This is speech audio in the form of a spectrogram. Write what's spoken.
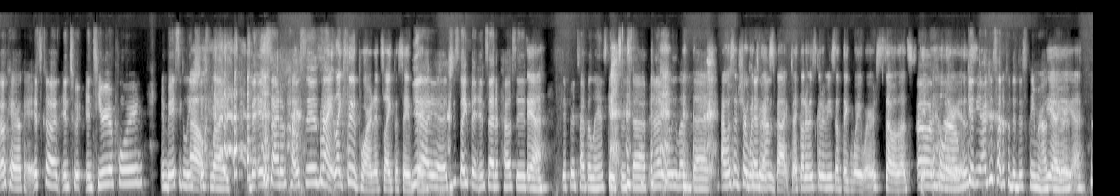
okay, okay. It's called inter- interior porn. And basically it's Oh. just like the inside of houses. right, like food porn. It's like the same Yeah, thing. yeah. Yeah. It's just like the inside of houses Yeah. and different type of landscapes and stuff. And I really love that. I wasn't sure what to I'm- um, expect. I thought it was going to be something way worse. So that's Oh, hilarious. No. Because yeah, I just had to put the disclaimer out yeah, there. yeah, yeah. yeah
